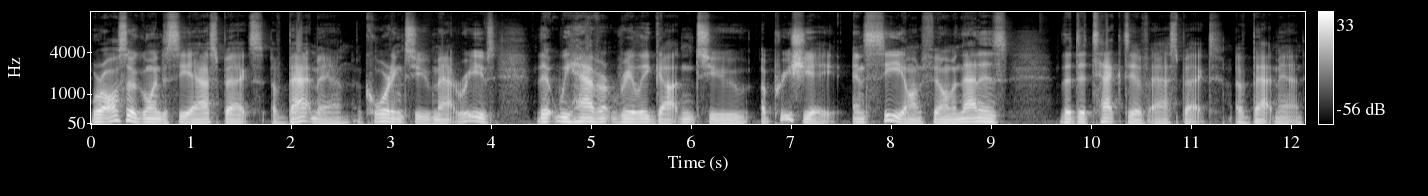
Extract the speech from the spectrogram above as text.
we're also going to see aspects of Batman, according to Matt Reeves, that we haven't really gotten to appreciate and see on film, and that is the detective aspect of Batman.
